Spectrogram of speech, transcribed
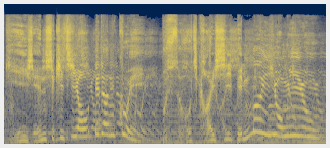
既然失去之后一难过，不如一开始便莫拥有。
